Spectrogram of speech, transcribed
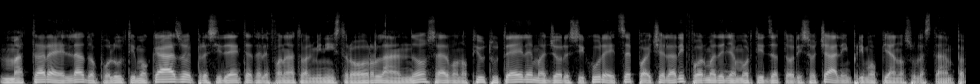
Mattarella, dopo l'ultimo caso il Presidente ha telefonato al Ministro Orlando, servono più tutele, maggiore sicurezza e poi c'è la riforma degli ammortizzatori sociali in primo piano sulla stampa.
